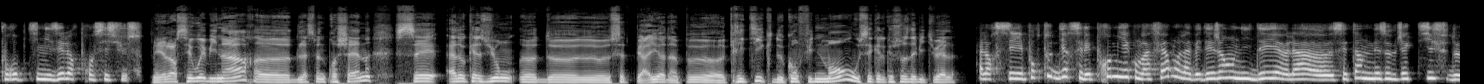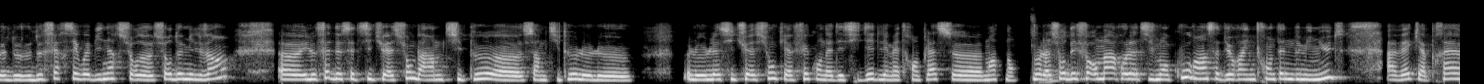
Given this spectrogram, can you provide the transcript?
pour optimiser leur processus. Mais alors ces webinars euh, de la semaine C'est à l'occasion euh, de cette période un peu euh, critique de confinement ou c'est quelque chose d'habituel? Alors c'est pour tout dire, c'est les premiers qu'on va faire. On l'avait déjà en idée. Euh, là, c'est un de mes objectifs de, faire ces webinaires sur sur 2020. et le fait de cette situation, bah, un petit peu, c'est un petit peu le, la situation qui a fait qu'on a décidé de les mettre en place maintenant. Voilà, sur des formats relativement courts. Hein, ça durera une trentaine de minutes, avec après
